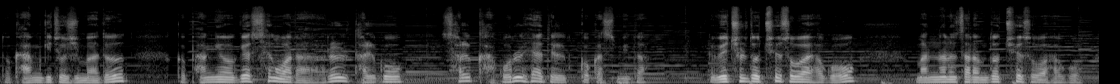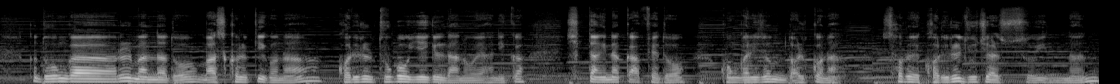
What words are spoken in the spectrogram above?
또 감기 조심하듯 그 방역의 생활화를 달고 살 각오를 해야 될 것 같습니다. 외출도 최소화하고 만나는 사람도 최소화하고 그 누군가를 만나도 마스크를 끼거나 거리를 두고 얘기를 나누어야 하니까 식당이나 카페도 공간이 좀 넓거나 서로의 거리를 유지할 수 있는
